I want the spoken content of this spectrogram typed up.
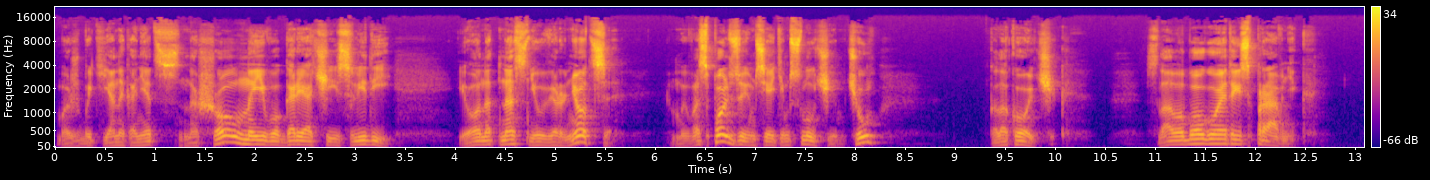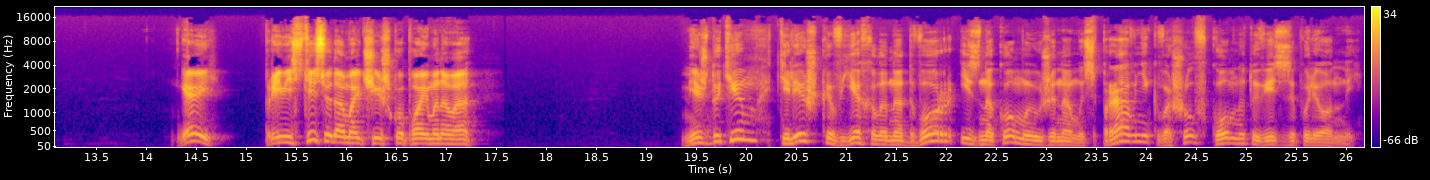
«Может быть, я, наконец, нашел на его горячие следы, и он от нас не увернется? Мы воспользуемся этим случаем. Чу? Колокольчик. Слава богу, это исправник. Гей, привести сюда мальчишку пойманного!» Между тем тележка въехала на двор, и знакомый уже нам исправник вошел в комнату весь запыленный.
